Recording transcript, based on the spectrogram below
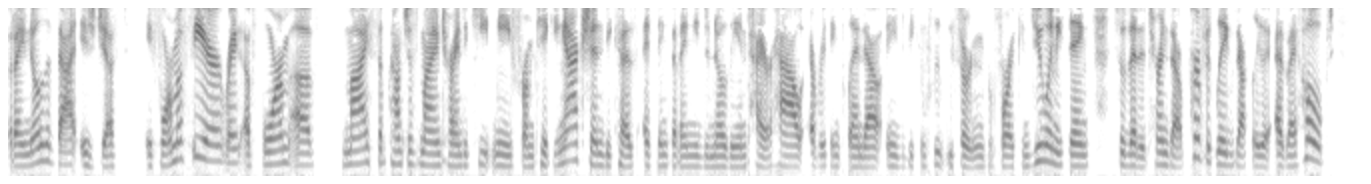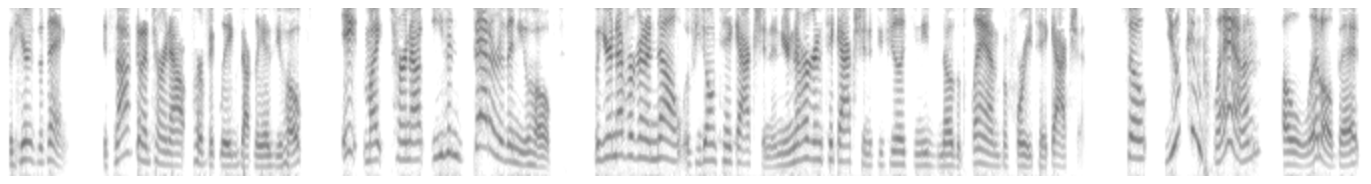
but I know that that is just a form of fear, right? A form of my subconscious mind trying to keep me from taking action because I think that I need to know the entire how, everything planned out. I need to be completely certain before I can do anything so that it turns out perfectly exactly as I hoped. But here's the thing it's not going to turn out perfectly exactly as you hoped. It might turn out even better than you hoped. But you're never going to know if you don't take action. And you're never going to take action if you feel like you need to know the plan before you take action. So you can plan a little bit,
